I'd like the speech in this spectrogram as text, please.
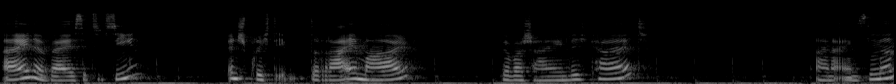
eine weiße zu ziehen, entspricht eben dreimal der Wahrscheinlichkeit einer einzelnen,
